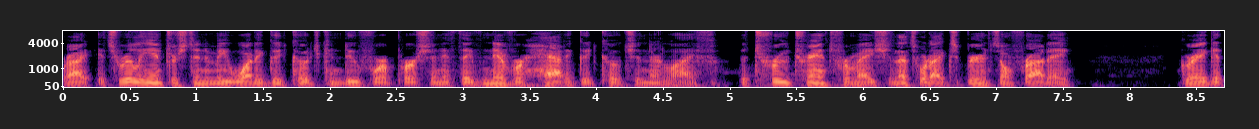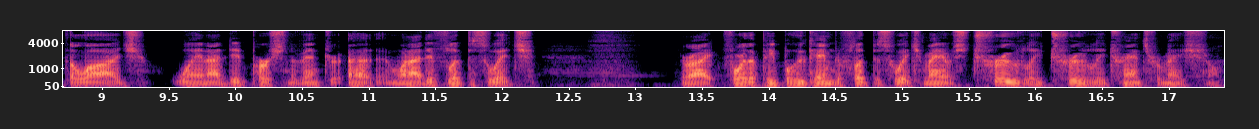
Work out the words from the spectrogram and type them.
Right. It's really interesting to me what a good coach can do for a person if they've never had a good coach in their life. The true transformation. That's what I experienced on Friday, Greg, at the lodge when I did person of interest, uh, when I did flip the switch, right? For the people who came to flip the switch, man, it was truly, truly transformational.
